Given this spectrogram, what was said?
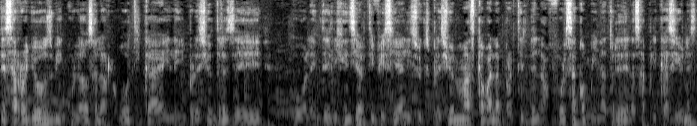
Desarrollos vinculados a la robótica y la impresión 3D o la inteligencia artificial y su expresión más cabal a partir de la fuerza combinatoria de las aplicaciones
